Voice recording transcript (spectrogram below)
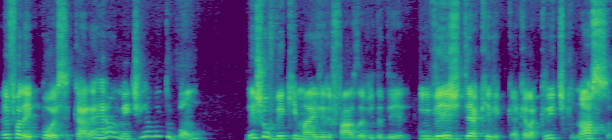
Eu falei, pô, esse cara é realmente ele é muito bom. Deixa eu ver o que mais ele faz da vida dele. Em vez de ter aquele, aquela crítica, nossa,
